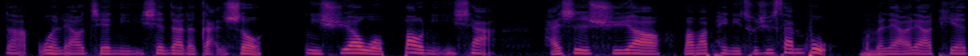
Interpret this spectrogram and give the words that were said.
那我了解你现在的感受，你需要我抱你一下，还是需要妈妈陪你出去散步？我们聊一聊天。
